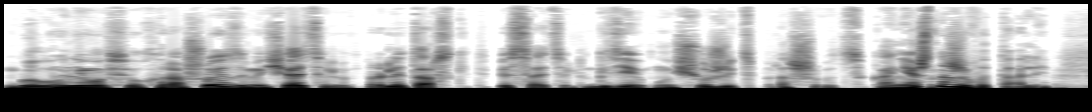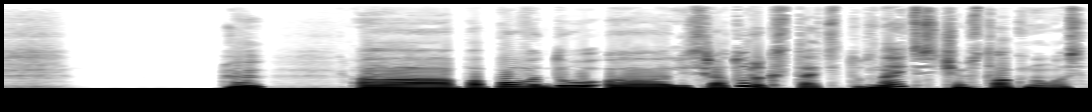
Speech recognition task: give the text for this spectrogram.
Было у него все хорошо и замечательно. Пролетарский-то писатель. Где ему еще жить, спрашивается? Конечно же, в Италии. А, По поводу э, литературы, кстати, тут знаете, с чем столкнулась?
